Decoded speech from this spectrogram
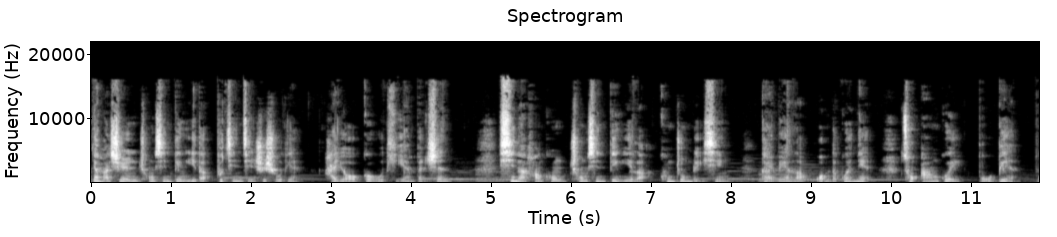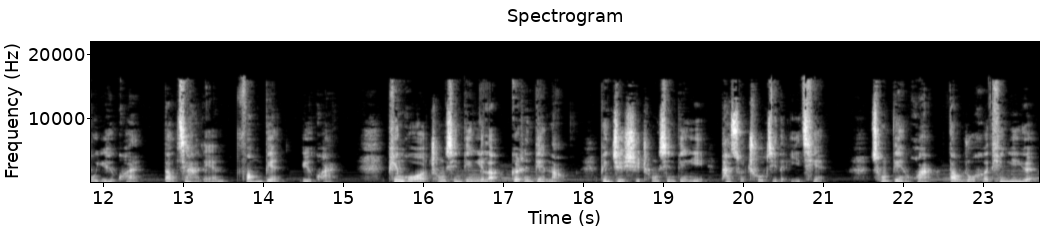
亚马逊重新定义的不仅仅是书店，还有购物体验本身。西南航空重新定义了空中旅行，改变了我们的观念，从昂贵、不便、不愉快到价廉、方便、愉快。苹果重新定义了个人电脑，并继续重新定义它所触及的一切，从电话到如何听音乐，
